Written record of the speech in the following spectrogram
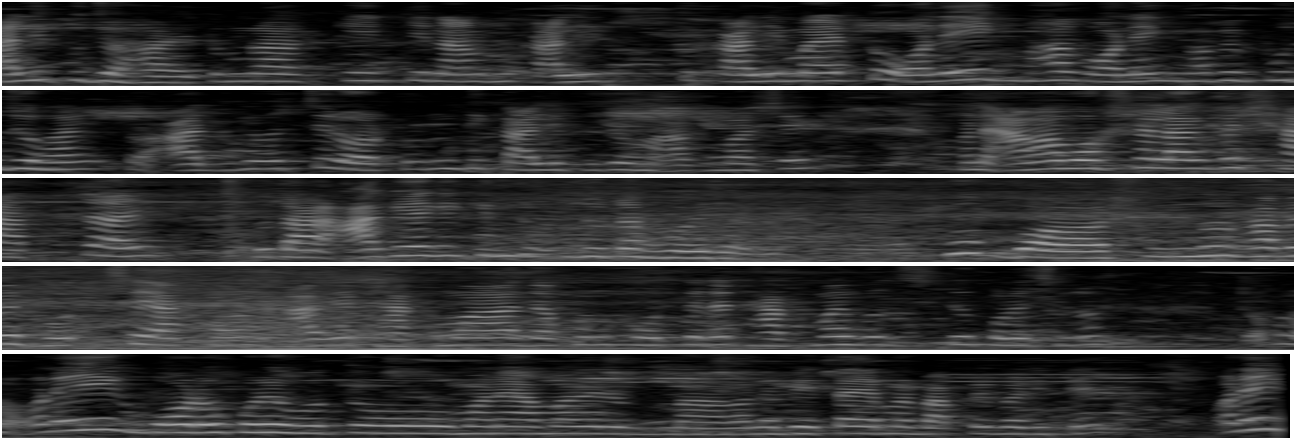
কালী পুজো হয়। তোমরা কে কে নাম, কালী তো কালী মায়ের তো অনেক ভাগ, অনেকভাবে পুজো হয়। তো আজকে হচ্ছে রটন্তী কালী পুজো মাঘ মাসে। মানে আমার বর্ষা লাগবে সাতটায়, তো তার আগে আগে কিন্তু পুজোটা হয়ে যাবে। খুব সুন্দরভাবে হচ্ছে এখন। আগে ঠাকুমা যখন করতে, এটা ঠাকুমাই প্রতিষ্ঠিত করেছিল। তখন অনেক বড় করে হতো মানে আমাদের মানে বেতায় আমার বাপের বাড়িতে। অনেক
